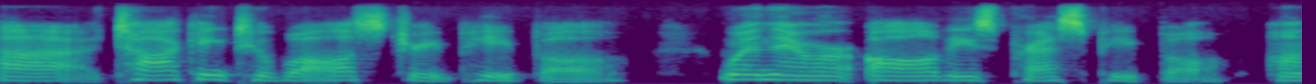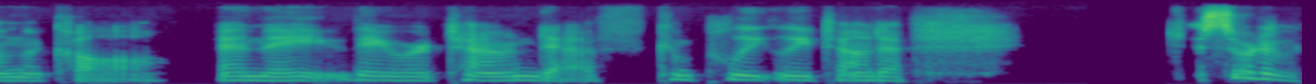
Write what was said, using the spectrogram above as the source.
uh, talking to Wall Street people when there were all these press people on the call and they they were tone deaf completely tone deaf sort of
